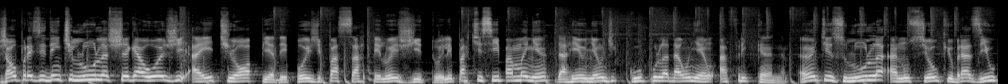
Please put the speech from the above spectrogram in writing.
Já o presidente Lula chega hoje à Etiópia depois de passar pelo Egito. Ele participa amanhã da reunião de cúpula da União Africana. Antes, Lula anunciou que o Brasil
